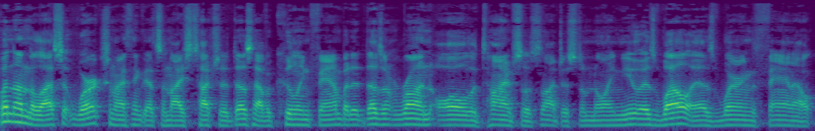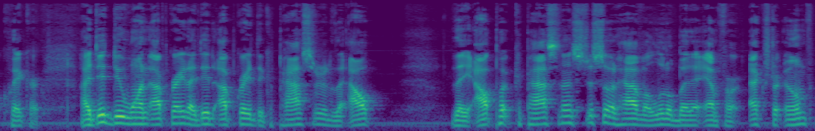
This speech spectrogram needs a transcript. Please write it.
But nonetheless, it works, and I think that's a nice touch. That It does have a cooling fan, but it doesn't run all the time, so it's not just annoying you, as well as wearing the fan out quicker. I did do one upgrade. I did upgrade the capacitor to the out the output capacitance just so it have a little bit of extra oomph,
